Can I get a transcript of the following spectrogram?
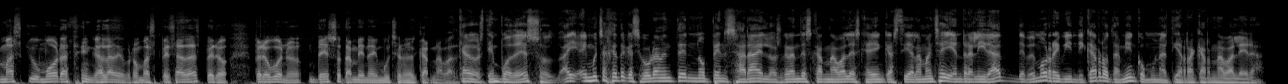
más que humor hacen gala de bromas pesadas, pero, pero bueno, de eso también hay mucho en el carnaval. Claro, es tiempo de eso. Hay, hay mucha gente que seguramente no pensará en los grandes carnavales que hay en Castilla-La Mancha y en realidad debemos reivindicarlo también como una tierra carnavalera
